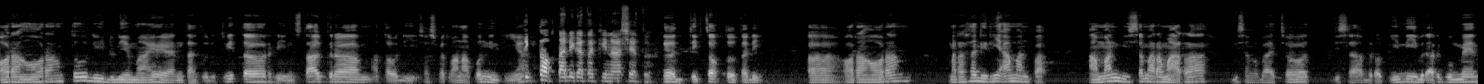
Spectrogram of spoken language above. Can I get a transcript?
orang-orang tuh di dunia maya ya entah itu di Twitter di Instagram atau di sosmed mana pun intinya TikTok tadi kata Kinasya tuh. Ya TikTok tuh tadi eh, orang-orang merasa dirinya aman pak. Aman bisa marah-marah bisa ngebacot bisa beropini berargumen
